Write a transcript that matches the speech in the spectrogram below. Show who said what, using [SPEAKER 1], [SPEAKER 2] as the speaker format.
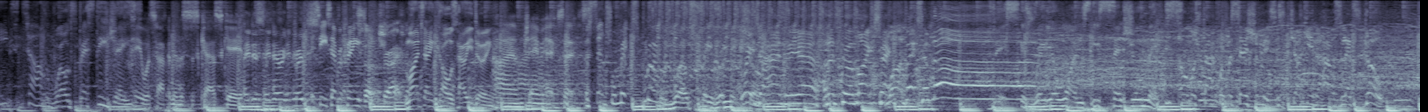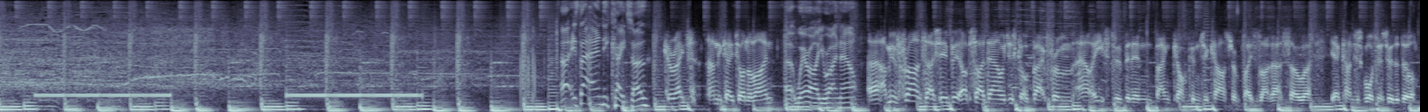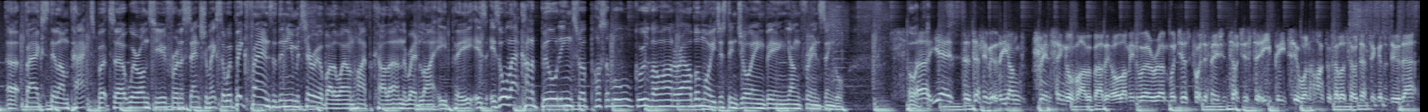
[SPEAKER 1] The world's best DJs.
[SPEAKER 2] Hey, what's happening? This is Kaskade.
[SPEAKER 3] Hey, this is Eric Prydz.
[SPEAKER 4] It's East Everything.
[SPEAKER 1] Maya Jane Coles, how are you doing?
[SPEAKER 2] Hi, I'm Jamie XX.
[SPEAKER 4] Essential Mix.
[SPEAKER 1] The world's favourite mix
[SPEAKER 3] Raise your hands in the air and let's do a mic check.
[SPEAKER 1] One.
[SPEAKER 3] Make some noise!
[SPEAKER 1] This is Radio 1's Essential Mix.
[SPEAKER 4] It's Almost time from Essential Mix. It's Chuckie in the house. Let's go.
[SPEAKER 1] Uh, is that Andy Cato?
[SPEAKER 5] Correct. Andy Cato on the line.
[SPEAKER 1] Uh, where are you right now?
[SPEAKER 5] Uh, I'm in France, actually, a bit upside down. We just got back from out east. We've been in Bangkok and Jakarta and places like that. So, uh, yeah, kind of just walked in through the door.
[SPEAKER 1] Uh, bag's still unpacked, but uh, we're on to you for an essential mix. So we're big fans of the new material, by the way, on Hypercolour and the Red Light EP. Is is all that kind of building to a possible Groove Armada album, or are you just enjoying being young, free, and single? Or,
[SPEAKER 5] Uh, yeah, there's definitely a bit of the young free and single vibe about it all. I mean, we're um, we're just putting the finishing touches to EP2 on Hypercolour, so we're definitely going to do that.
